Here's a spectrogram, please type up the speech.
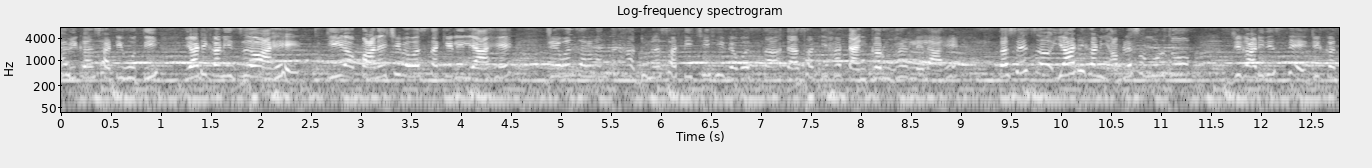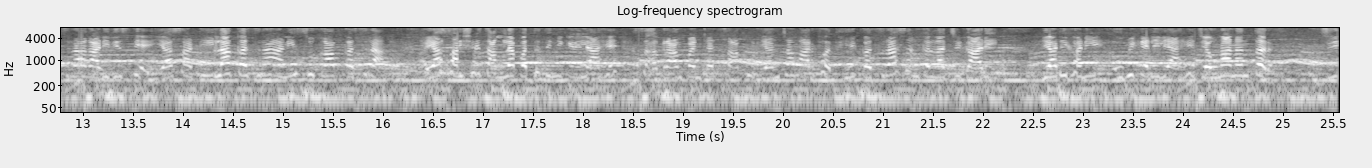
भाविकांसाठी होती. या ठिकाणी जो आहे की पाण्याची व्यवस्था केलेली आहे जेवण झाल्यानंतर हात धुण्यासाठीची ही व्यवस्था त्यासाठी हा टँकर उभारलेला आहे. तसेच या ठिकाणी आपल्यासमोर जो जी गाडी दिसते जी कचरा गाडी दिसते यासाठीला कचरा आणि सुका कचरा या अतिशय चांगल्या पद्धतीने केलेले आहे. स- ग्रामपंचायत साकूर यांच्या मार्फत हे कचरा संकलनाची गाडी या ठिकाणी उभी केलेली आहे. जेवणानंतर जी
